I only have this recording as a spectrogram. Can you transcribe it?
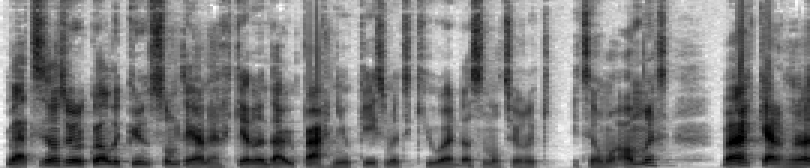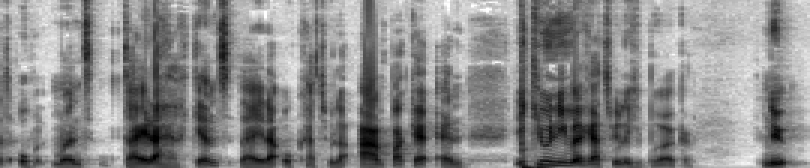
Maar het is natuurlijk wel de kunst om te gaan herkennen dat je paard niet oké is met de cue. Dat is natuurlijk iets helemaal anders. Maar ik ga ervan uit, op het moment dat je dat herkent, dat je dat ook gaat willen aanpakken en die cue niet meer gaat willen gebruiken. Nu,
